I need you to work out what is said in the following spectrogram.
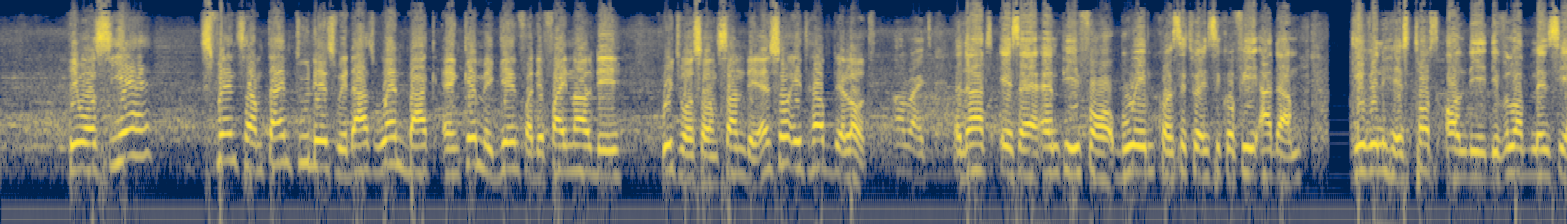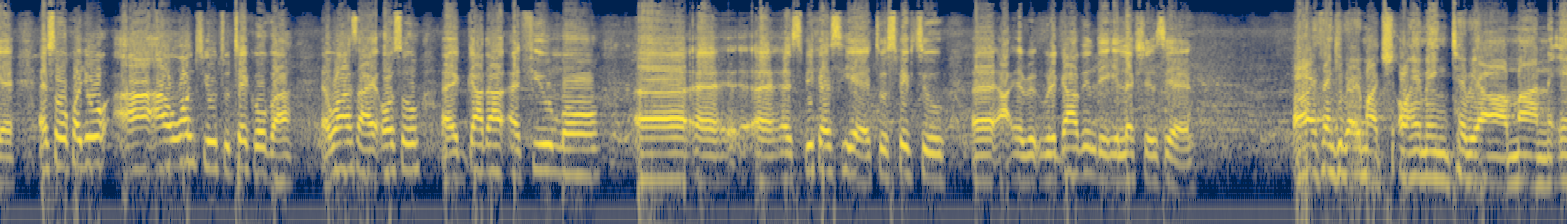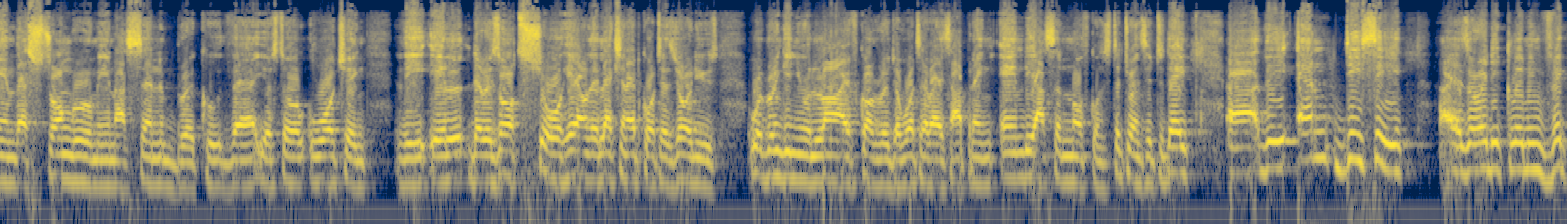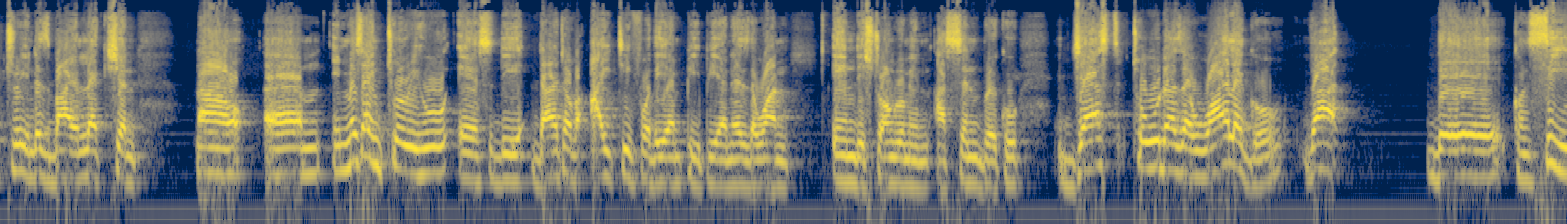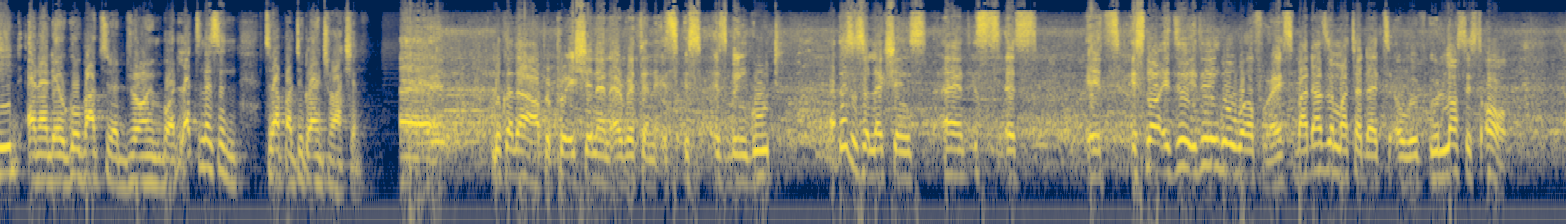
he was here, spent some time, two days with us, went back and came again for the final day, which was on Sunday. And so it helped a lot. All right. That is uh, MP for Buem constituency, Kofi Adam, giving his thoughts on the developments here. And so, Kojo, I, I want you to take over uh, whilst I also uh, gather a few more uh, uh, uh, speakers here to speak to uh, regarding the elections here. All right, thank you very much. Oheming Teria man in the strong room in Assin Breku there. You're still watching the the results show here on the election headquarters, Joy News. We're bringing you live coverage of whatever is happening in the Assin North constituency today. Uh, the NDC uh, is already claiming victory in this by-election. Now, um, Mr. Intori, who is the director of IT for the NPP and is the one in the strong room in Assin Breku, just told us a while ago that they concede and then they'll go back to the drawing board. Let's listen to that particular interaction. Uh, look at our preparation and everything. It's, it's, it's been good. And this is elections, and it's, it's, it's, it's not, it, it didn't go well for us, but it doesn't matter that we, we lost it all.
